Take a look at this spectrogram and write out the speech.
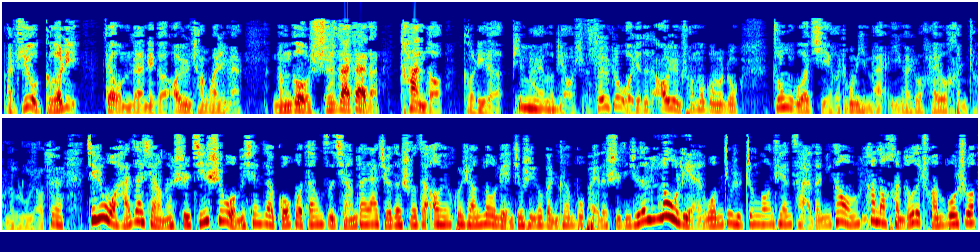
啊，只有格力在我们的那个奥运场馆里面能够实实在在的看到格力的品牌和标识。所以说，我觉得在奥运传播过程中，中国企业和中国品牌应该说还有很长的路要走。对，其实我还在想的是，即使我们现在国货当自强，大家觉得说在奥运会上露脸就是一个稳赚不赔的事情，觉得露脸我们就是争光添彩的。你看，我们看到很多的传播说，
